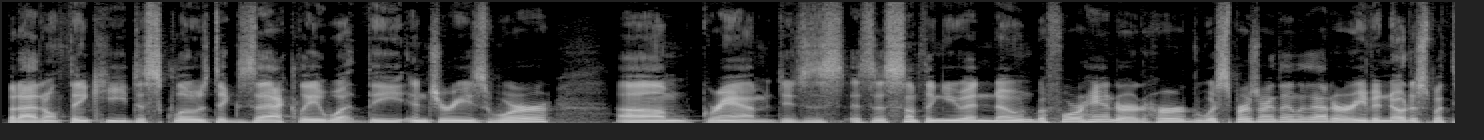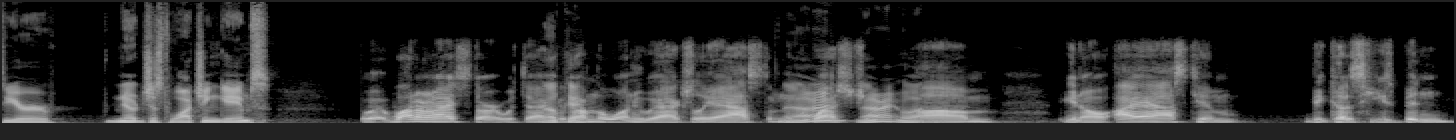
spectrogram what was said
but I don't think he disclosed exactly what the injuries were. Um, Graham, is this, is this something you had known beforehand or had heard whispers or anything like that, or even noticed with your, you know, just watching games? Why don't I start with that? Because okay. I'm the one who actually asked him the all question. Right, all right, well. Um, you know, I asked him because he's been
